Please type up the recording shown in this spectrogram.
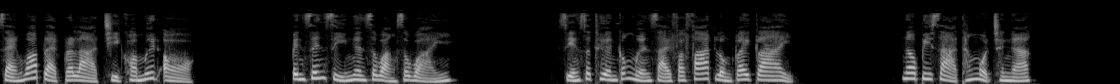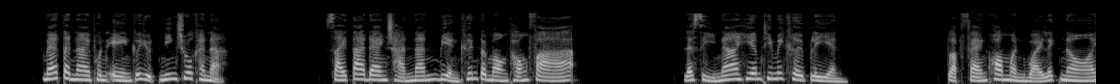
แสงว่าแปลกประหลาดฉีกความมืดออก เป็นเส้นสีเงินสว่างสวยัย เสียงสะเทือนก็เหมือนสายฟ้าฟาดลงใกล้ๆ เงาปีศาจทั้งหมดชะงัก แม้แต่นายพลเองก็หยุดนิ่งชั่วขณะ สายตาแดงฉานนั้นเบี่ยงขึ้นไปมองท้องฟ้า และสีหน้าเหี้ยมที่ไม่เคยเปลี่ยน กลับแฝงความหวั่นไหวเล็กน้อย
